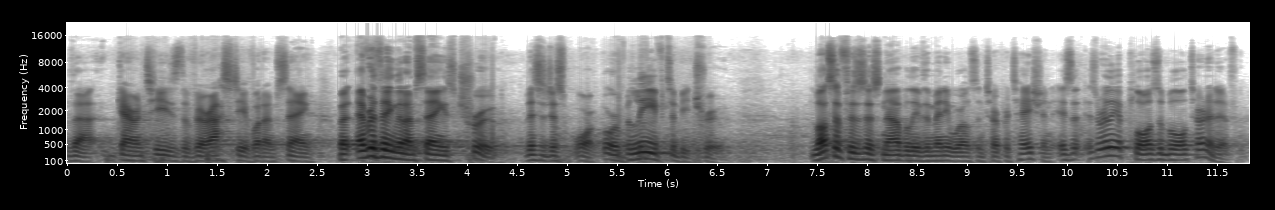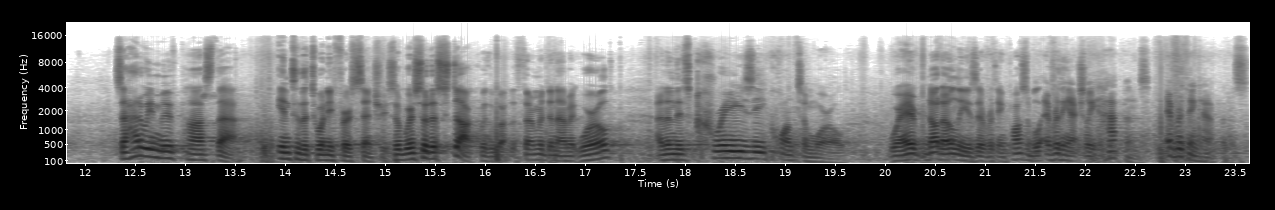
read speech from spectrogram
that guarantees the veracity of what I'm saying. But everything that I'm saying is true. This is just, or, or believed to be true. Lots of physicists now believe the many worlds interpretation is, is really a plausible alternative. So how do we move past that into the 21st century? So we're sort of stuck with we've got the thermodynamic world and then this crazy quantum world where not only is everything possible, everything actually happens. Everything happens.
